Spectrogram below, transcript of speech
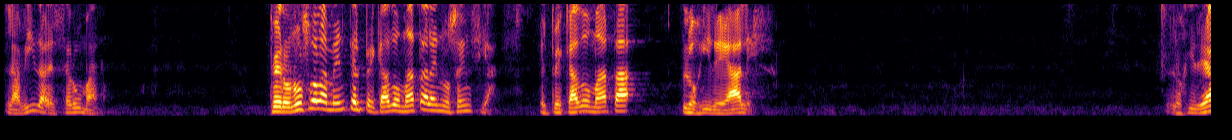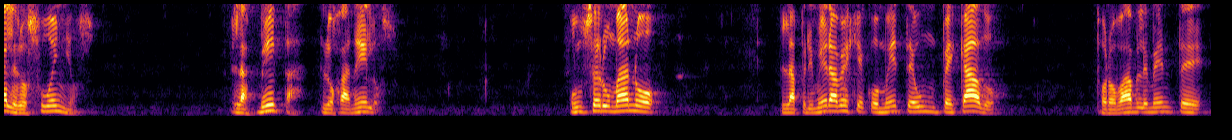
la vida del ser humano. Pero no solamente el pecado mata la inocencia, el pecado mata los ideales. Los ideales, los sueños, las metas, los anhelos. Un ser humano, la primera vez que comete un pecado, probablemente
